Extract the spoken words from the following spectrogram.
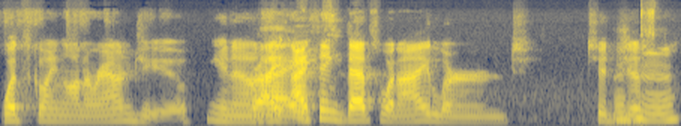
what's going on around you. You know, And I, I think that's what I learned to just Mhm.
